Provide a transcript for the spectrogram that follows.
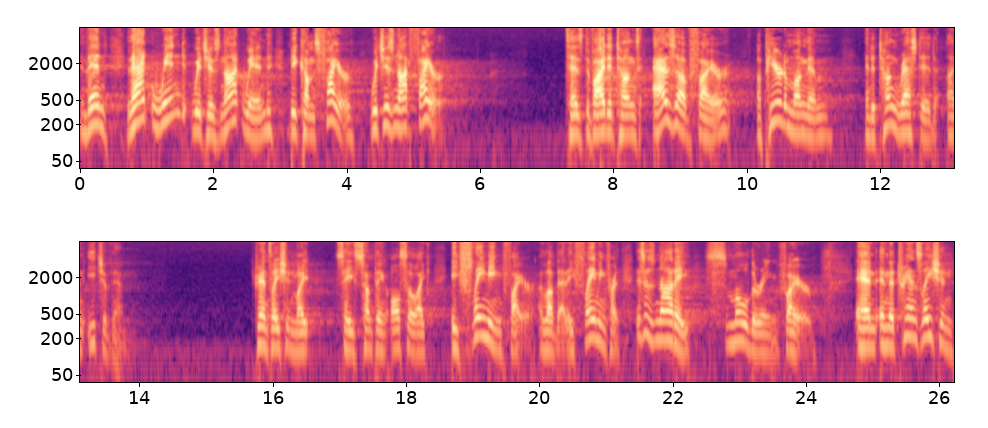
And then that wind, which is not wind, becomes fire, which is not fire. Says, divided tongues as of fire appeared among them, and a tongue rested on each of them. Translation might say something also like a flaming fire. I love that. A flaming fire. This is not a smoldering fire. And, and the translation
